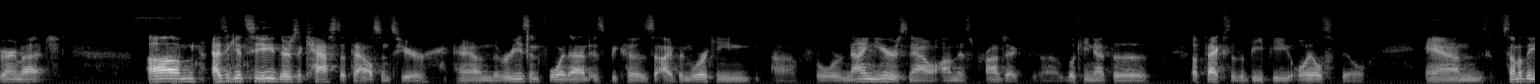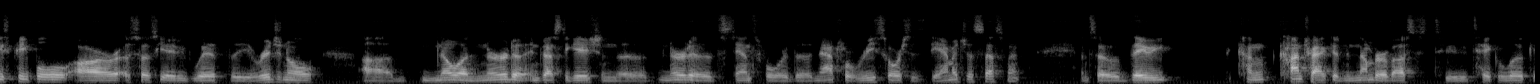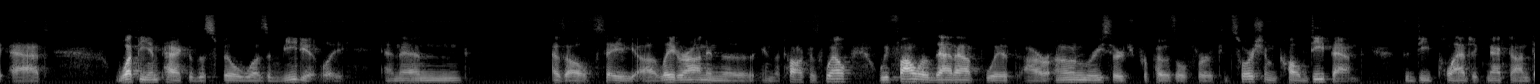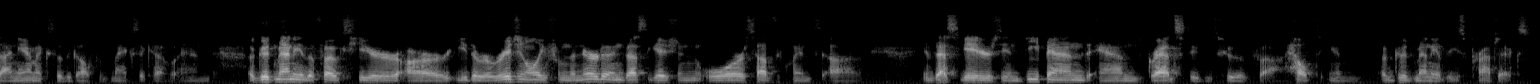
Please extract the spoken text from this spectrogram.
Very much. Um, as you can see, there's a cast of thousands here, and the reason for that is because I've been working uh, for nine years now on this project, uh, looking at the effects of the BP oil spill. And some of these people are associated with the original uh, NOAA NRDA investigation. The NRDA stands for the Natural Resources Damage Assessment. And so they con contracted a number of us to take a look at what the impact of the spill was immediately. And then, as I'll say uh, later on in the, in the talk as well, we followed that up with our own research proposal for a consortium called DEEPEND, the Deep Pelagic Nekton Dynamics of the Gulf of Mexico. And a good many of the folks here are either originally from the NRDA investigation or subsequent uh, investigators in DEEPEND and grad students who have uh, helped in a good many of these projects.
